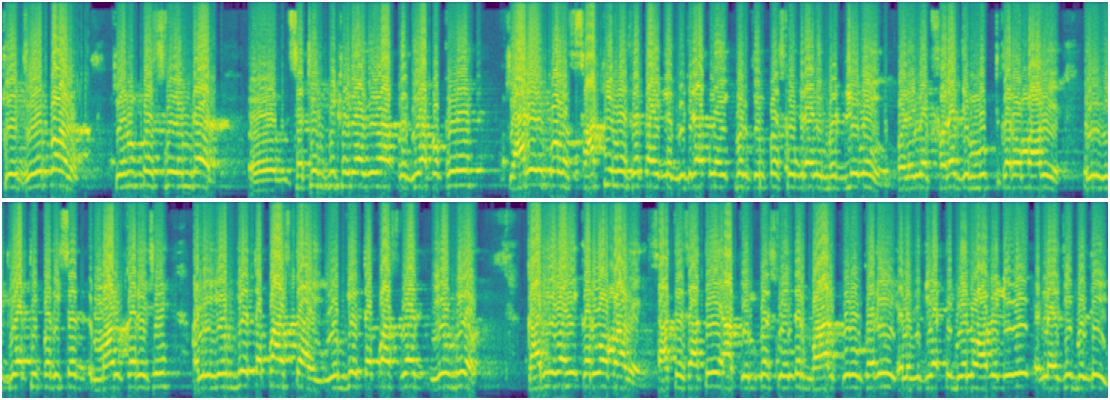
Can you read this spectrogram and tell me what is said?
કે જે પણ કેમ્પસની અંદર સચિન પીઠડિયા જેવા પ્રાધ્યાપકને ક્યારેય પણ સાકી ન શકાય એટલે ગુજરાતના એક પણ કેમ્પસ અંદર બદલી નહીં. પણ એને ફરજ મુક્ત કરવામાં આવે એવી વિદ્યાર્થી પરિષદ માંગ કરે છે અને યોગ્ય તપાસ થાય, યોગ્ય તપાસ યોગ્ય કાર્યવાહી કરવામાં આવે. સાથે સાથે આ કેમ્પસની અંદર બહાર પૂરું કરી અને વિદ્યાર્થી બહેનો આવેલી હોય એટલે હજી બધી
